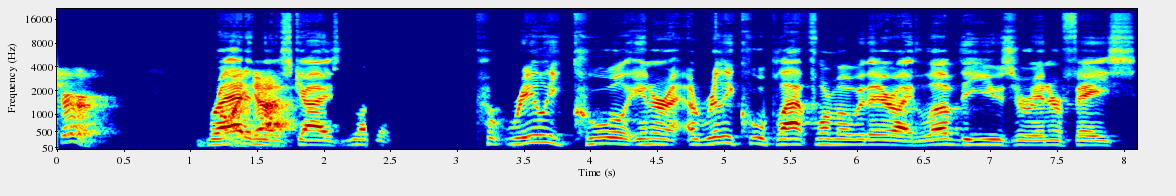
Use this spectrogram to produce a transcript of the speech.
sure. Brad oh and God. those guys really cool inter a really cool platform over there. I love the user interface.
